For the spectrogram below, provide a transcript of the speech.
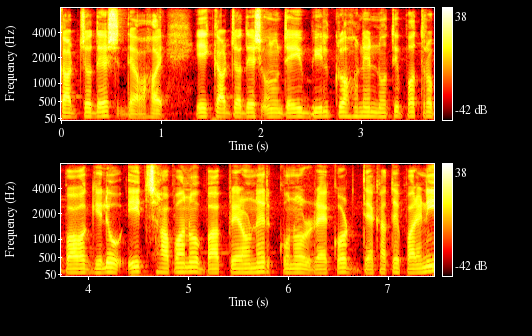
কার্যাদেশ দেওয়া হয়। এই কার্যাদেশ অনুযায়ী বিল গ্রহণের নথিপত্র পাওয়া গেলেও এই ছাপানো বা প্রেরণের কোনো রেকর্ড দেখাতে পারেনি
